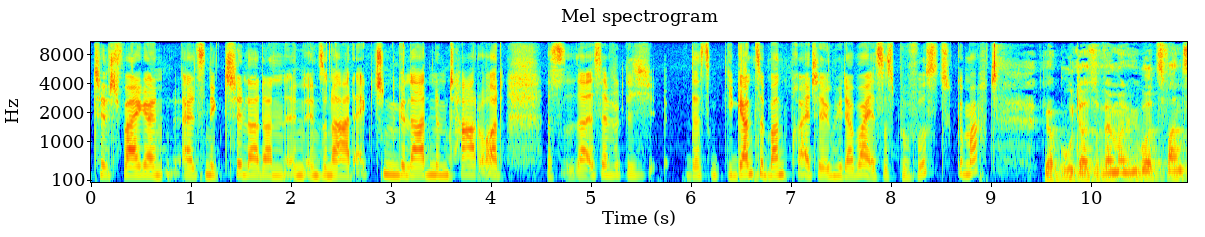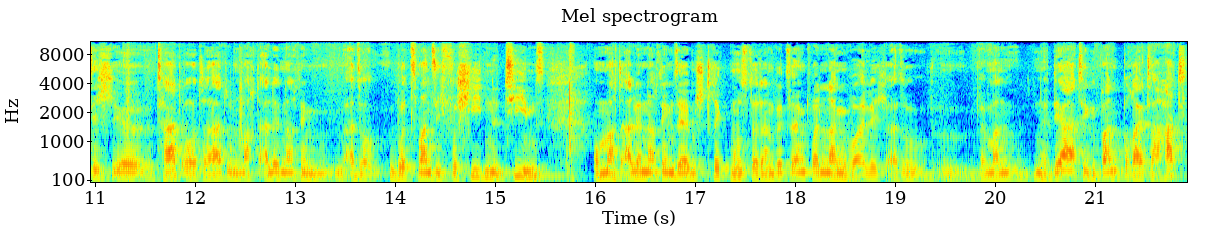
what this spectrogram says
Till Schweiger als Nick Chiller dann in, in so einer Art Action geladenem Tatort. Das, da ist ja wirklich das, die ganze Bandbreite irgendwie dabei. Ist das bewusst gemacht? Ja gut, also wenn man über 20 äh, Tatorte hat und macht alle nach dem, also über 20 verschiedene Teams und macht alle nach demselben Strickmuster, dann wird es irgendwann langweilig. Also wenn man eine derartige Bandbreite hat,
